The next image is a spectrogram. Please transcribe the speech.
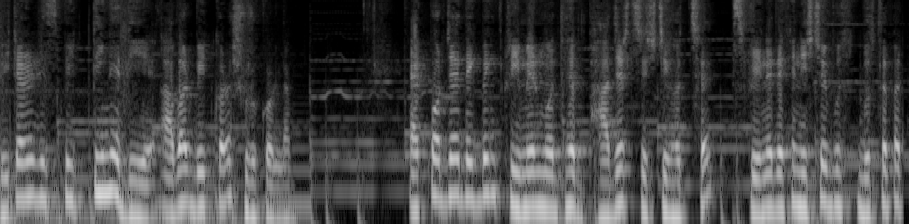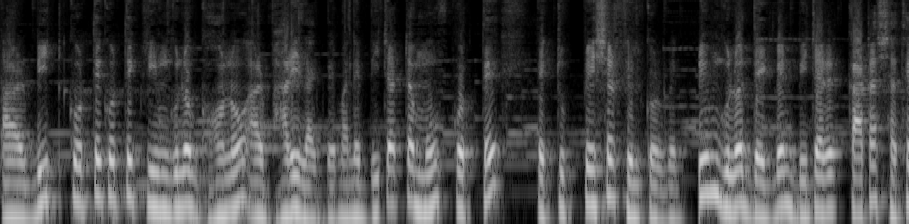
বিটারের স্পিড তিনে দিয়ে আবার বিট করা শুরু করলাম। এক পর্যায়ে দেখবেন ক্রিমের মধ্যে ভাজের সৃষ্টি হচ্ছে। স্ক্রিনে দেখে নিশ্চয়ই বুঝতে পার আর বিট করতে করতে ক্রিমগুলো ঘন আর ভারী লাগবে। মানে বিটারটা মুভ করতে একটু প্রেশার ফিল করবেন। ক্রিমগুলো দেখবেন বিটারের কাটার সাথে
